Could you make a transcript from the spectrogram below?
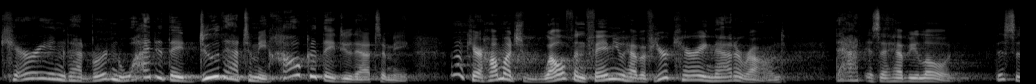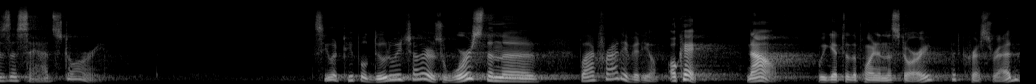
Carrying that burden. Why did they do that to me? How could they do that to me? I don't care how much wealth and fame you have, if you're carrying that around, that is a heavy load. This is a sad story. See what people do to each other is worse than the Black Friday video. Okay, now we get to the point in the story that Chris read.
